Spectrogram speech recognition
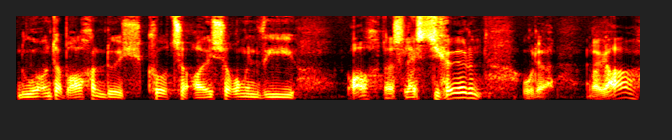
nur unterbrochen durch kurze Äußerungen wie ach, das lässt sich hören oder na ja.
